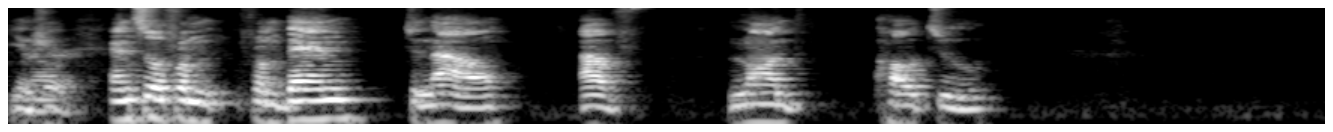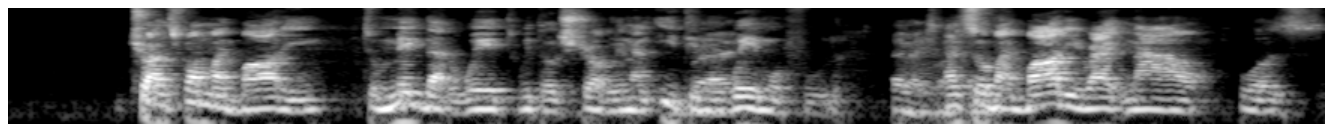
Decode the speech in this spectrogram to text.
You For know, sure. and so from from then to now, I've learned how to transform my body to make that weight without struggling and eating Right. way more food. That makes And sense. so my body right now was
